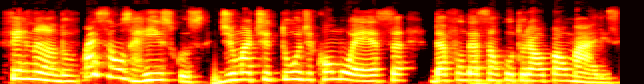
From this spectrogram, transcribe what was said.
Fernando, quais são os riscos de uma atitude como essa da Fundação Cultural Palmares?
